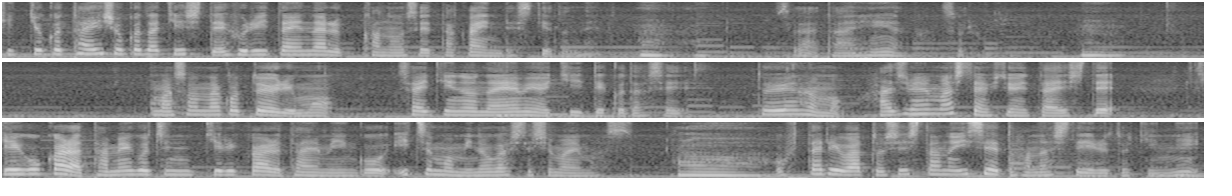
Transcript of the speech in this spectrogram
結局退職だけしてフリーターになる可能性高いんですけどね。うんそれは大変やな。それはうん。まあそんなことよりも最近の悩みを聞いてください。というのも初めましての人に対して敬語からタメ口に切り替わるタイミングをいつも見逃してしまいます。あお二人は年下の異性と話している時に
